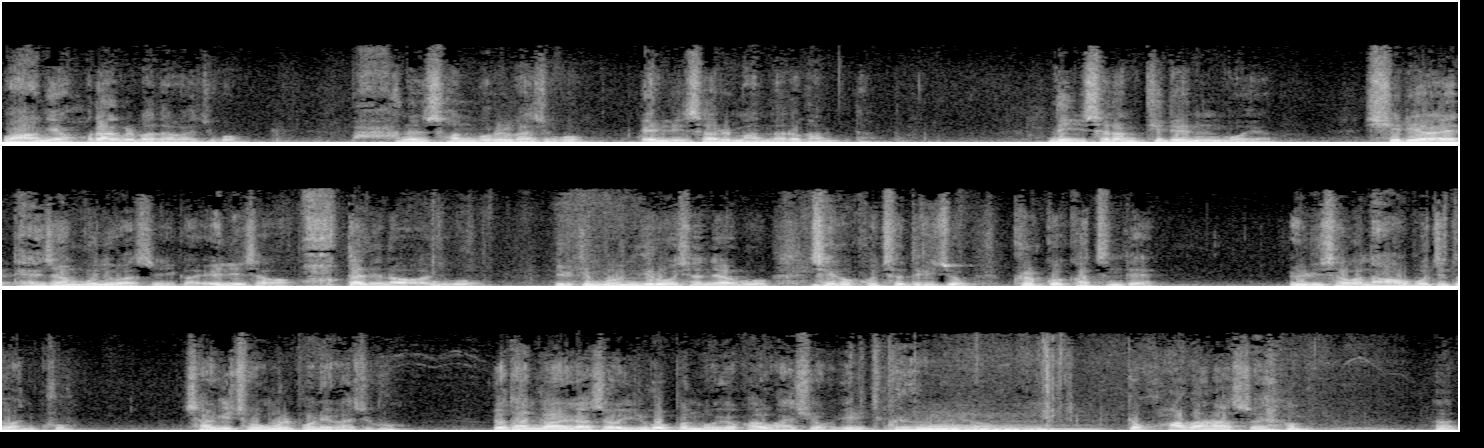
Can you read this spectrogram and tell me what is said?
왕의 허락을 받아가지고 많은 선물을 가지고 엘리사를 만나러 갑니다. 근데 이 사람 기대는 뭐예요? 시리아의 대장군이 왔으니까 엘리사가 팍 달려나와가지고 이렇게 먼 길 오셨냐고 제가 고쳐드리죠. 그럴 것 같은데 엘리사가 나와보지도 않고 자기 종을 보내가지고 요단강에 가서 일곱 번 목욕하고 가시오. 이렇게 그러는 거예요. 그 화가 났어요. 어?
